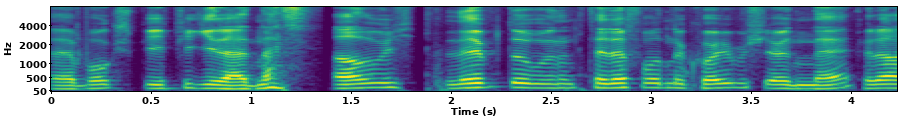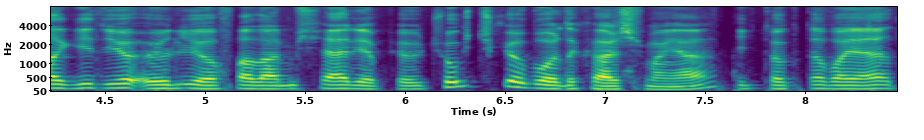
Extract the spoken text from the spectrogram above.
E, box PP girenler. Almış laptopunu telefonunu koymuş önüne. Kral gidiyor ölüyor falan bir şeyler yapıyor. Çok çıkıyor bu arada karşıma ya. TikTok'ta bayağı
